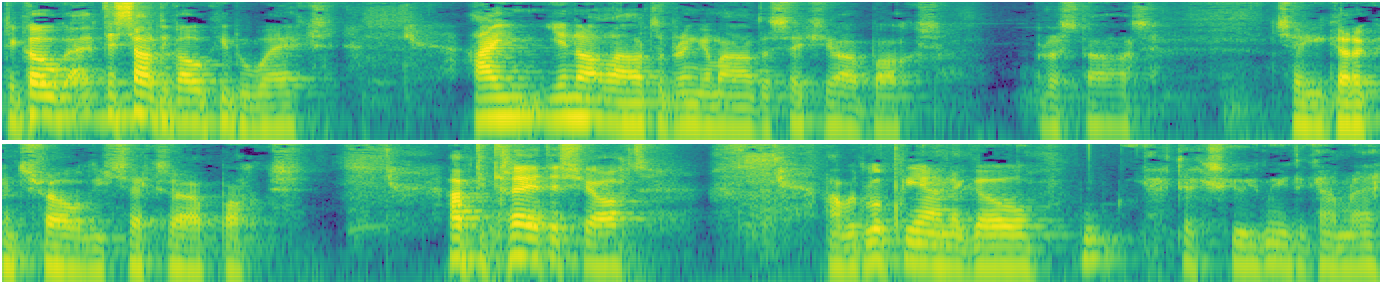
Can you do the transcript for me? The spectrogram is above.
the goal, this is how the goalkeeper works. I, you're not allowed to bring him out of the six yard box for a start. So you've got to control the six yard box. I've declared the shot. I would look behind the goal, excuse me, the camera,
